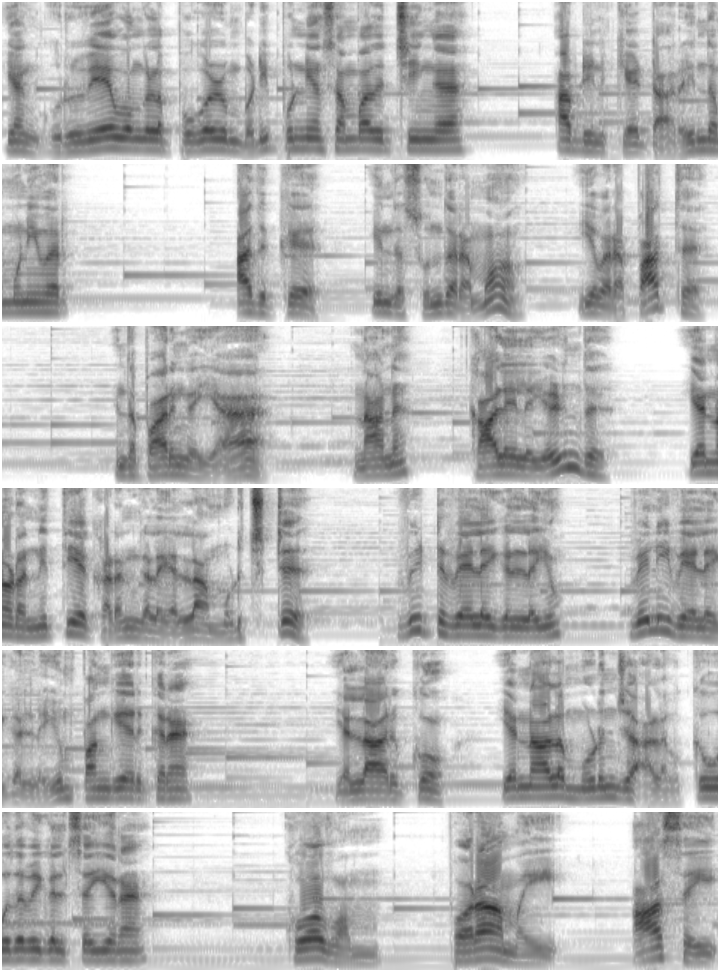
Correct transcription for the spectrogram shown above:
என் குருவே உங்களை புகழும்படி புண்ணியம் சம்பாதிச்சீங்க? அப்படின்னு கேட்டாரு இந்த முனிவர். அதுக்கு இந்த சுந்தரமோ இவரை பார்த்து இந்த பாருங்க ஐயா நான் காலையில் எழுந்து என்னோட நித்திய கடன்களை எல்லாம் முடிச்சிட்டு வீட்டு வேலைகள்லையும் வெளி வேலைகள்லையும் பங்கேற்கிறேன். எல்லாருக்கும் என்னால் முடிஞ்ச அளவுக்கு உதவிகள் செய்கிறேன் கோபம் பொறாமை ஆசை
